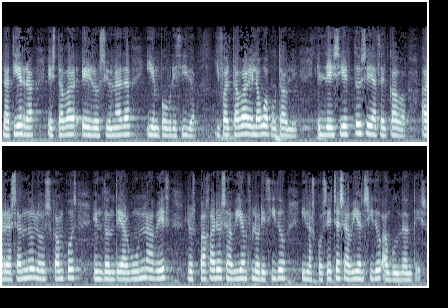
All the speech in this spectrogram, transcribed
la tierra estaba erosionada y empobrecida y faltaba el agua potable. El desierto se acercaba, arrasando los campos en donde alguna vez los pájaros habían florecido y las cosechas habían sido abundantes.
